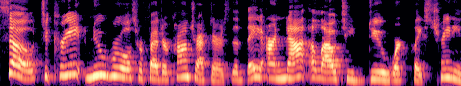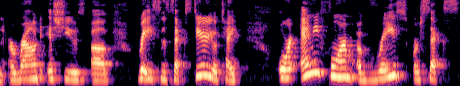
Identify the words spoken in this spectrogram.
So, to create new rules for federal contractors that they are not allowed to do workplace training around issues of race and sex stereotype or any form of race or sex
